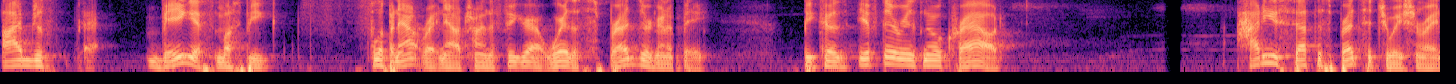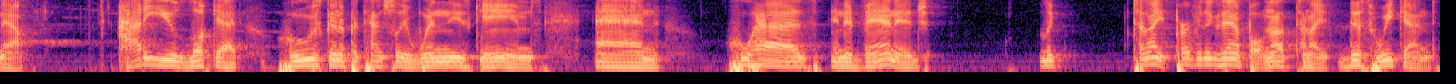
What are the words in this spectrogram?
I'm just, Vegas must be flipping out right now trying to figure out where the spreads are going to be. Because if there is no crowd, how do you set the spread situation right now? How do you look at who's going to potentially win these games and who has an advantage? Like tonight, perfect example, not tonight, this weekend,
